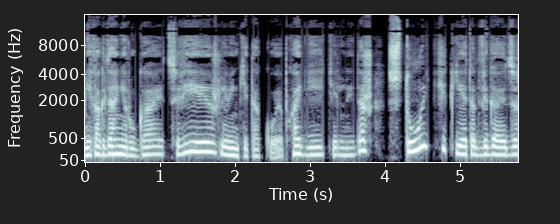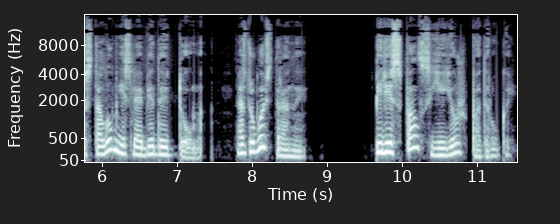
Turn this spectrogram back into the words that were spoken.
никогда не ругается, вежливенький такой, обходительный, даже стульчик ей отодвигает за столом, если обедает дома. А с другой стороны, переспал с ее же подругой.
